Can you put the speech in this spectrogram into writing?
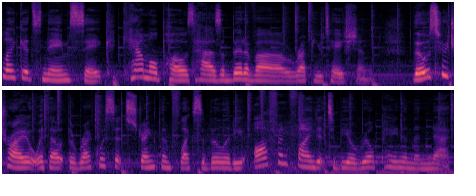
like its namesake, camel pose has a bit of a reputation. Those who try it without the requisite strength and flexibility often find it to be a real pain in the neck,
